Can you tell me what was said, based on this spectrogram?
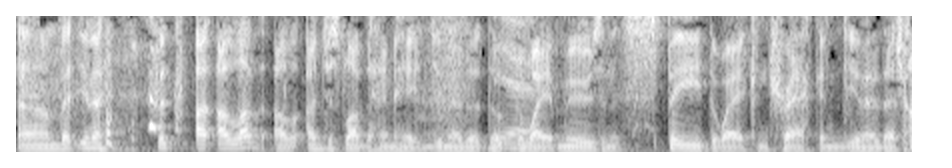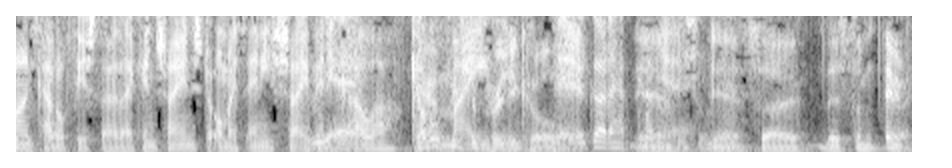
Um, but you know, but I, I love, I, I, just love the hammerhead. You know, the, the, yeah. the, way it moves and its speed, the way it can track, and you know that giant sort of cuttlefish though. They can change to almost any shape, any colour. Cuttlefish are pretty cool. Yeah, you've got to have cuttlefish yeah. in there. Yeah, so there's some. Anyway,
